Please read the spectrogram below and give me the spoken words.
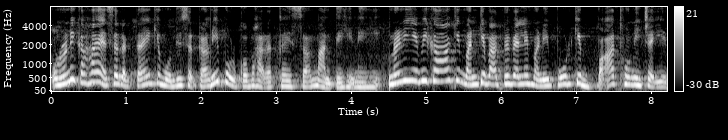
उन्होंने कहा, ऐसा लगता है कि मोदी सरकार मणिपुर को भारत का हिस्सा मानते ही नहीं। उन्होंने ये भी कहा कि मन की बात में पहले मणिपुर की बात होनी चाहिए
